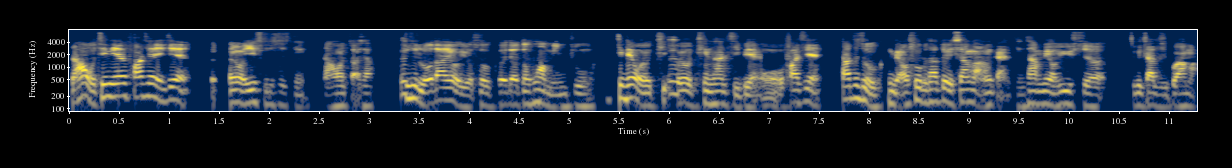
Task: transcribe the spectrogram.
然后我今天发现一件很有意思的事情，然后找一下，就是罗大佑有首歌叫《东方明珠》嘛。今天我又听，我又听他几遍，我发现他这首描述了他对香港的感情，他没有预设。这个价值观嘛，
